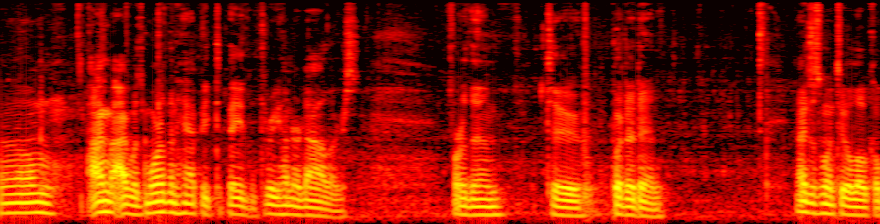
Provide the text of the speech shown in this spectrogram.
um, I'm, I was more than happy to pay the $300 for them to put it in. I just went to a local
